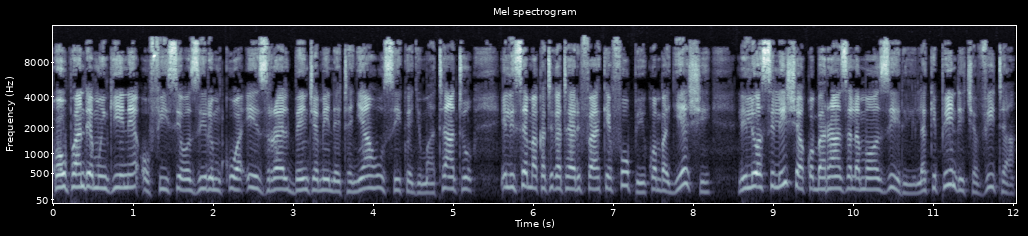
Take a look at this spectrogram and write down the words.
Kwa upande mwingine, ofisi ya waziri mkuu wa Israel Benjamin Netanyahu siku ya Jumatatu ilisema katika taarifa yake fupi kwamba jeshi liliwasilisha kwa baraza la mawaziri la kipindi cha vita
